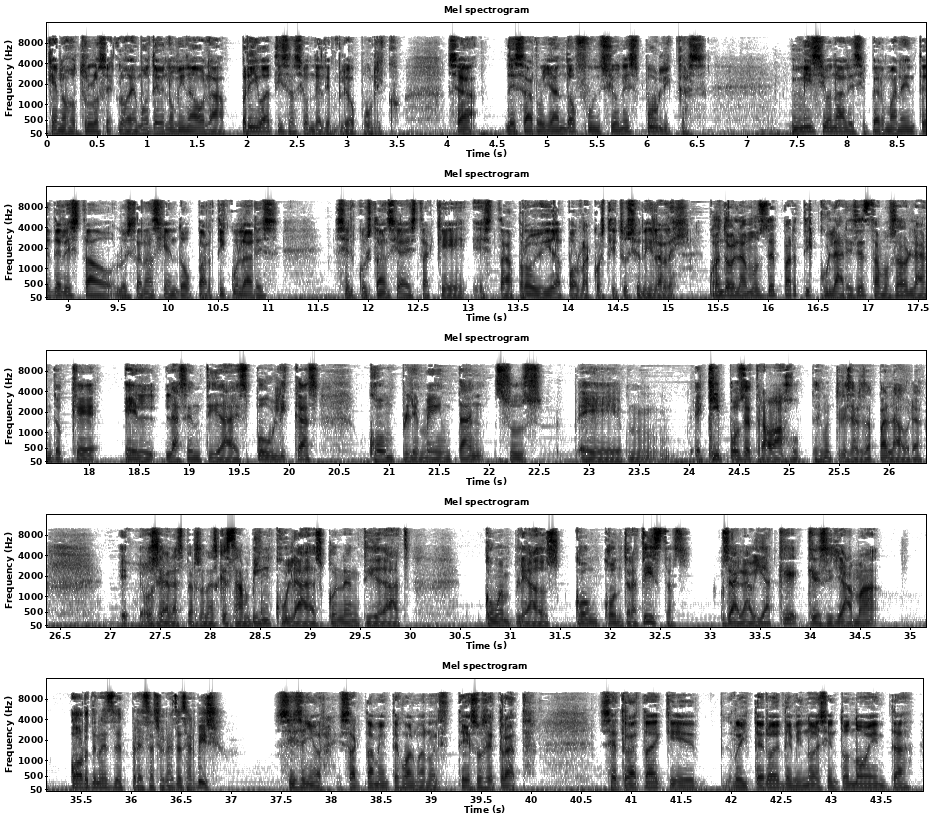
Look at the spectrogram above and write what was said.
que nosotros lo, hemos denominado la privatización del empleo público. O sea, desarrollando funciones públicas, misionales y permanentes del Estado, lo están haciendo particulares circunstancia esta que está prohibida por la Constitución y la ley. Cuando hablamos de particulares, estamos hablando que las entidades públicas complementan sus eh, equipos de trabajo, déjeme utilizar esa palabra, eh, o sea, las personas que están vinculadas con la entidad como empleados con contratistas. O sea, la vía que, que se llama órdenes de prestaciones de servicio. Sí, señor, exactamente, Juan Manuel, de eso se trata. Se trata de que, reitero, desde 1990,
